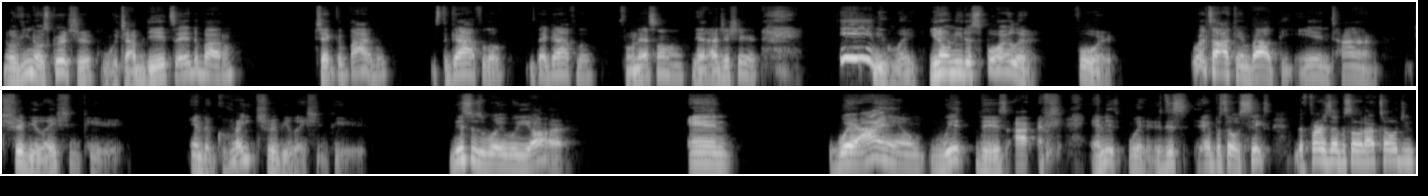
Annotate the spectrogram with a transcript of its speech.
Now, if you know scripture, which I did say at the bottom, check the Bible. It's the God flow. It's that God flow from that song that I just shared. Anyway, you don't need a spoiler for it. We're talking about the end time tribulation period and the great tribulation period. This is where we are. And where I am with this, I and this is this episode six, the first episode I told you,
